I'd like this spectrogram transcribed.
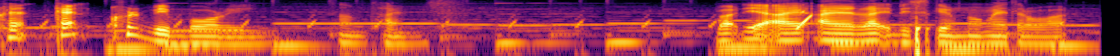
can can could be boring sometimes. But yeah, I I like this game no matter what.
